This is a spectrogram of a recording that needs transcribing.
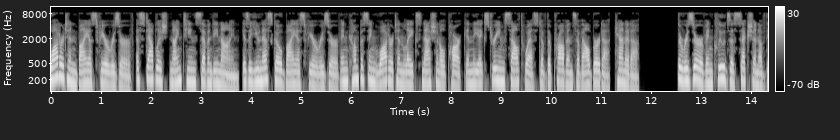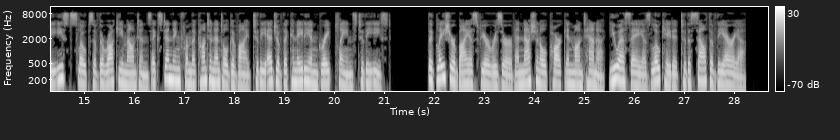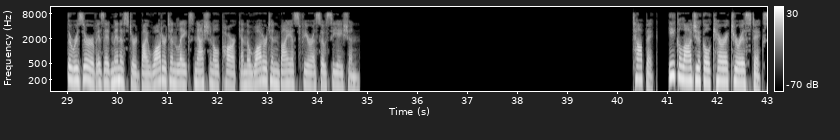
Waterton Biosphere Reserve established 1979 is a UNESCO biosphere reserve encompassing Waterton Lakes National Park in the extreme southwest of the province of Alberta, Canada. The reserve includes a section of the east slopes of the Rocky Mountains extending from the Continental Divide to the edge of the Canadian Great Plains to the east. The Glacier Biosphere Reserve and National Park in Montana, USA is located to the south of the area. The reserve is administered by Waterton Lakes National Park and the Waterton Biosphere Association. Ecological characteristics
